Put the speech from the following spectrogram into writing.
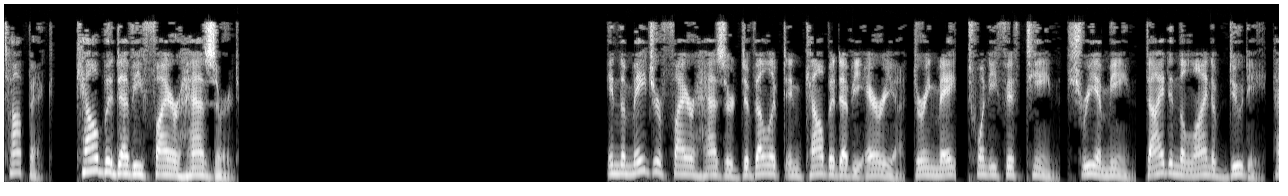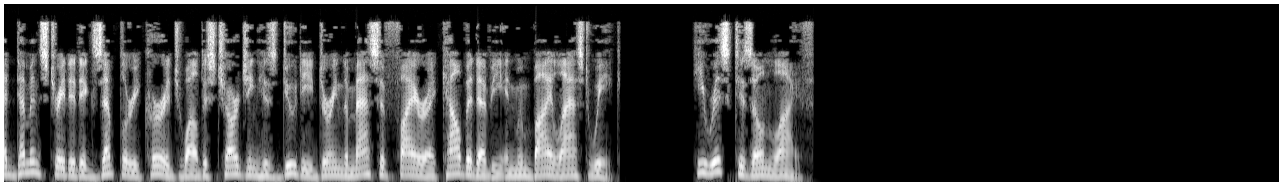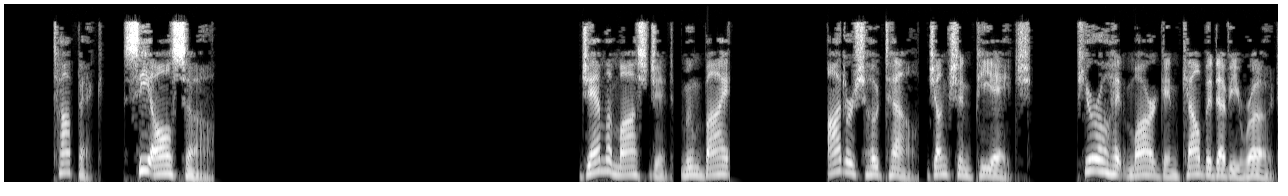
Kalbadevi fire hazard In the major fire hazard developed in Kalbadevi area, during May, 2015, Shri Amin, died in the line of duty, had demonstrated exemplary courage while discharging his duty during the massive fire at Kalbadevi in Mumbai last week. He risked his own life. See also Jama Masjid, Mumbai Adarsh Hotel, Junction PH. Purohit Marg and Kalbadevi Road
